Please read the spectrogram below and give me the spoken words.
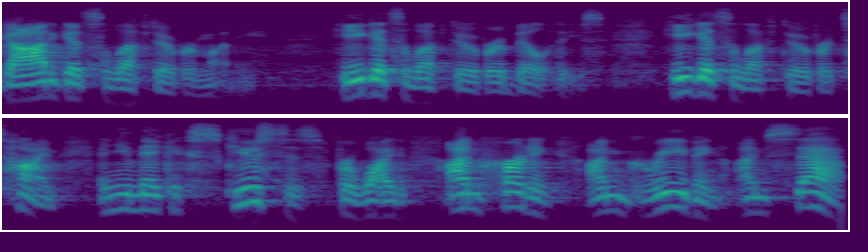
God gets the leftover money. He gets leftover abilities. He gets leftover time. And you make excuses for why I'm hurting, I'm grieving, I'm sad.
